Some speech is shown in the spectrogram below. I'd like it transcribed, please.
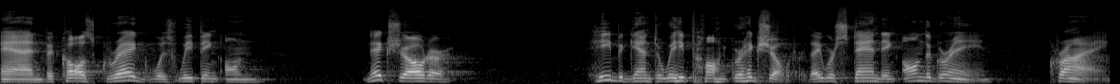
And because Greg was weeping on Nick's shoulder, he began to weep on Greg's shoulder. They were standing on the green, crying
